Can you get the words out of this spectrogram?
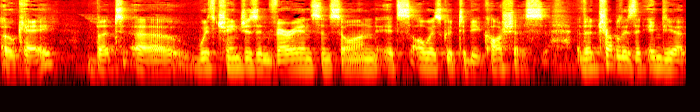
okay. But uh, with changes in variants and so on, it's always good to be cautious. The trouble is that India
